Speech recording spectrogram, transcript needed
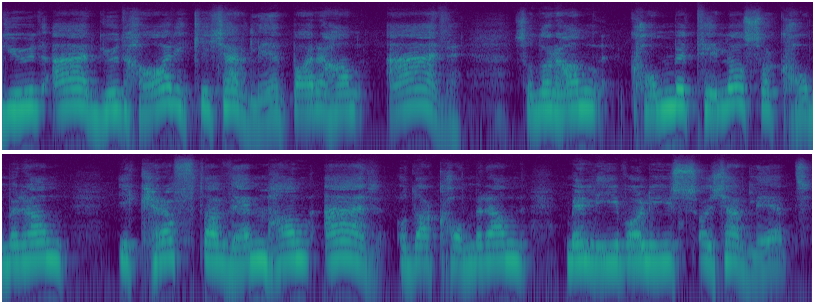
Gud er. Gud har ikke kjærlighet, bare han er. Så når han kommer til oss, så kommer han i kraft av hvem han er. Og da kommer han med liv og lys og kjærlighet.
